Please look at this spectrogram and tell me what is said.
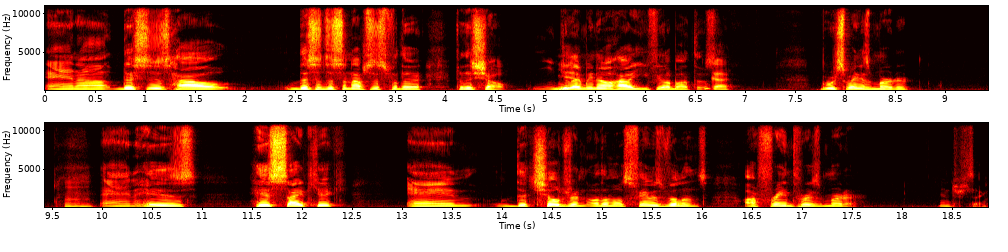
and uh, this is how this is the synopsis for the for the show. You Yeah. let me know how you feel about this. Okay. Bruce Wayne is murdered, Mm-hmm. and his his sidekick and the children of the most famous villains are framed for his murder. Interesting.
